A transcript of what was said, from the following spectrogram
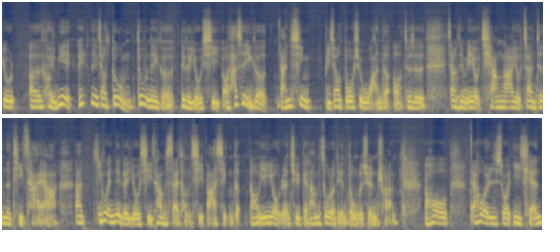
有呃毁灭哎，那个叫 Doom Doom 那个那个游戏哦，它是一个男性比较多去玩的哦，就是像这里面有枪啊，有战争的题材啊。那因为那个游戏他们是在同期发行的，然后也有人去给他们做了联动的宣传，然后再或者是说以前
